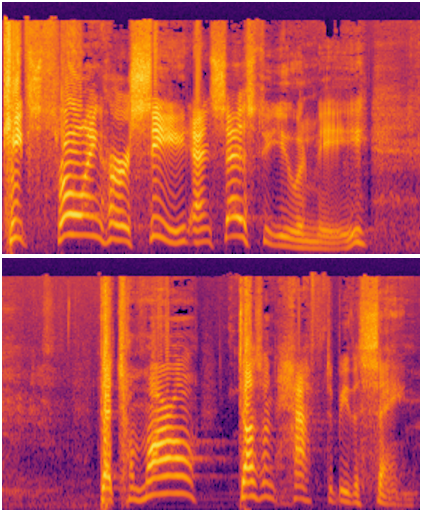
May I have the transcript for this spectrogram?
keeps throwing her seed and says to you and me, that tomorrow doesn't have to be the same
